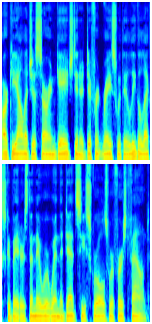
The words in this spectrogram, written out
archaeologists are engaged in a different race with illegal excavators than they were when the Dead Sea Scrolls were first found.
